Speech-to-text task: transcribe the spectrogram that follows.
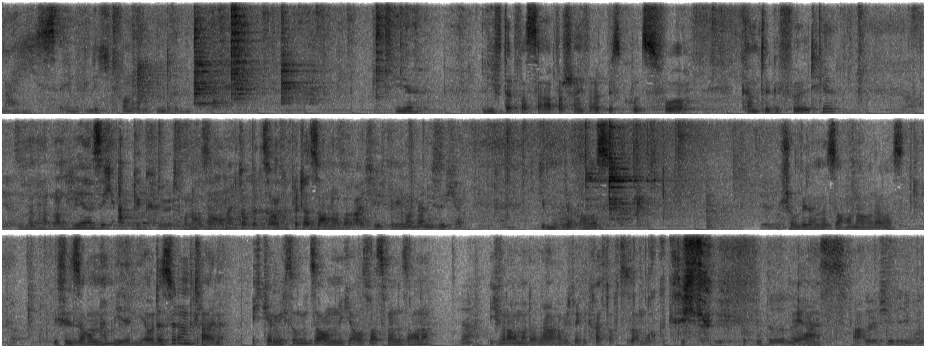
Nice, ey, mit Licht von unten drin. Hier lief das Wasser ab. Wahrscheinlich war das bis kurz vor Kante gefüllt hier. Und dann hat man hier sich abgekühlt von der Sauna. Ich glaube, das ist auch ein kompletter Saunabereich hier. Ich bin mir noch gar nicht sicher. Ich gehe mal wieder raus. Und schon wieder eine Sauna oder was? Wie viele Saunen haben die denn hier? Aber das ist wieder eine kleine. Ich kenne mich so mit Saunen nicht aus. Was für eine Sauna? Ja. Ich war da auch mal drin, da habe ich direkt einen Kreislaufzusammenbruch gekriegt. Kaputt drin, ne? Ja, es war. Da steht irgendwas.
